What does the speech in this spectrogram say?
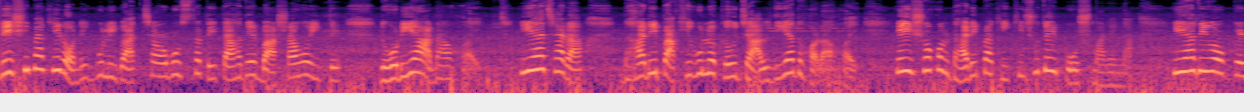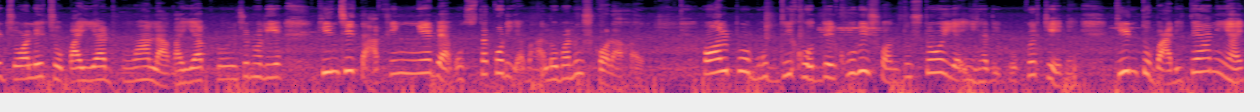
দেশি পাখির অনেকগুলি বাচ্চা অবস্থাতেই তাহাদের বাসা হইতে ধরিয়া আনা হয়। ইহা ছাড়া ধারী পাখিগুলোকেও জাল দিয়া ধরা হয়। এই সকল ধারী পাখি কিছুতেই পোষ মানে না। ইহাদিগকে জলে চোপাইয়া, ধোঁয়া লাগাইয়া প্রয়োজন হলিয়ে কিঞ্চিত আফিংয়ের ব্যবস্থা করিয়া ভালো মানুষ করা হয়। অল্প বুদ্ধি খদ্দের খুবই সন্তুষ্ট হইয়া ইহাদিগকে কেনে। কিন্তু বাড়িতে আনিয়াই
